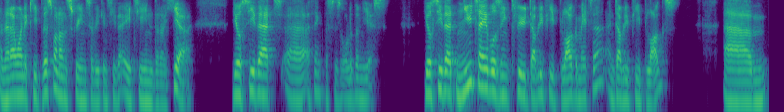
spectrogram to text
And then I want to keep this one on screen so we can see the 18 that are here. You'll see that, uh, I think this is all of them, yes. You'll see that new tables include WP blog meta and WP blogs. Um,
